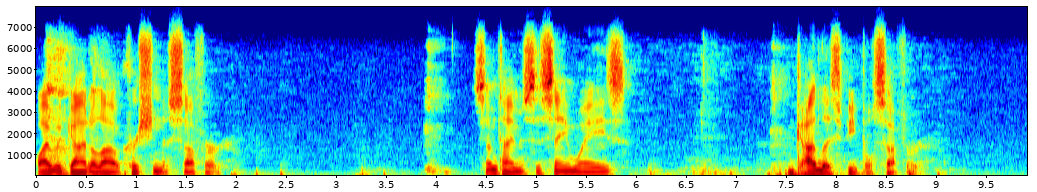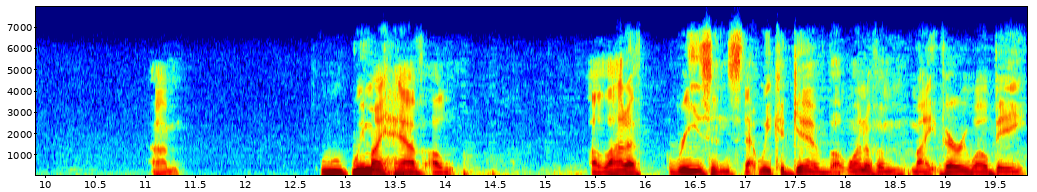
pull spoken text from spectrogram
Why would God allow a Christian to suffer? Sometimes the same ways godless people suffer. Um, we might have a, a lot of reasons that we could give, but one of them might very well be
